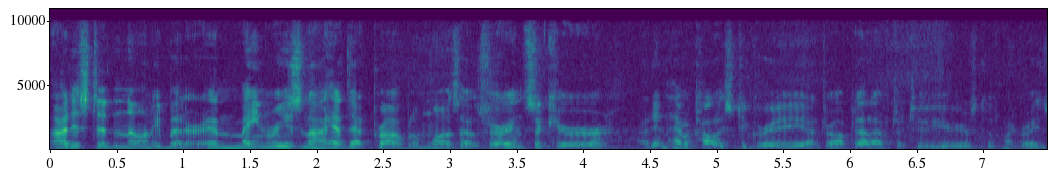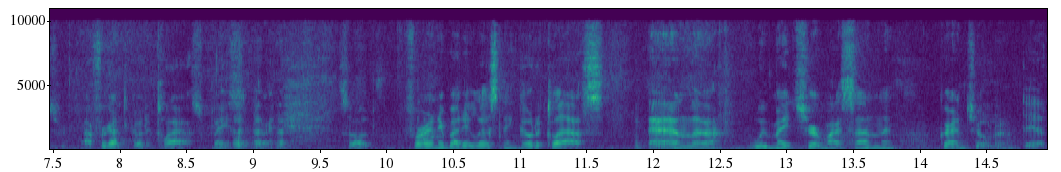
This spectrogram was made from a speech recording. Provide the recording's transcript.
I just didn't know any better. And the main reason I had that problem was I was very insecure. I didn't have a college degree. I dropped out after two years because my grades were. I forgot to go to class, basically. so for anybody listening, go to class. And uh, we made sure my son and grandchildren did.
